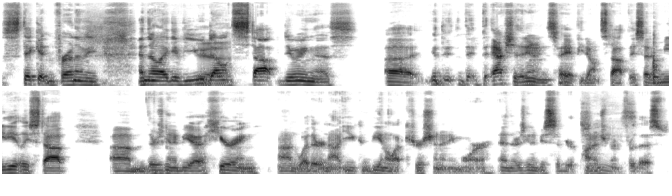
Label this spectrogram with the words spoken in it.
stick it in front of me. And they're like if you yeah. don't stop doing this uh actually they didn't even say if you don't stop. They said immediately stop. Um, there's going to be a hearing on whether or not you can be an electrician anymore. And there's going to be severe punishment Jeez. for this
